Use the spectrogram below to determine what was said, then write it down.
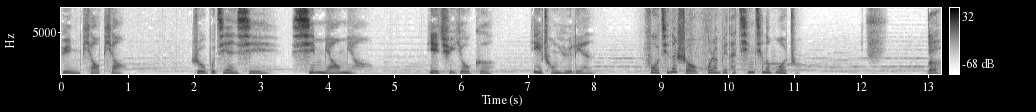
云飘飘。汝不见兮，心渺渺。一曲幽歌，一重雨帘。抚琴的手忽然被他轻轻的握住。来，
